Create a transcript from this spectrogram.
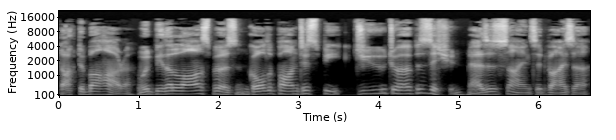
Dr. Bahara would be the last person called upon to speak due to her position as a science advisor.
